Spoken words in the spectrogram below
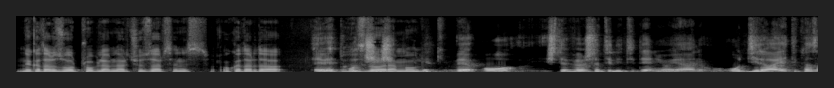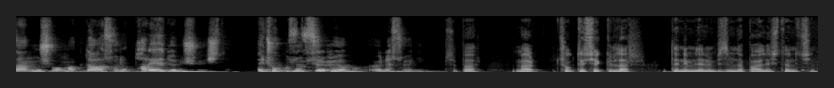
Ne kadar zor problemler çözerseniz o kadar daha evet, hızlı o öğrenme olur. Ve o işte versatility deniyor yani o dirayeti kazanmış olmak daha sonra paraya dönüşüyor işte. E çok uzun sürmüyor bu öyle söyleyeyim. Süper. Mert çok teşekkürler deneyimlerini bizimle paylaştığın için.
